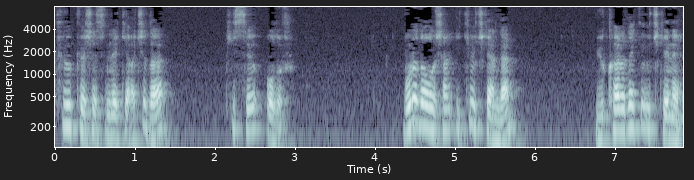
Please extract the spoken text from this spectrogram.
Q köşesindeki açı da pisi olur. Burada oluşan iki üçgenden yukarıdaki üçgeni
